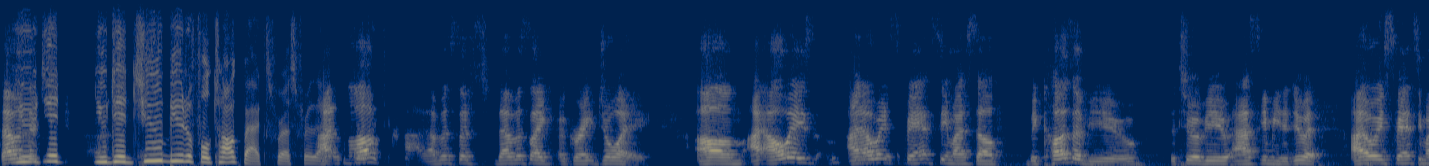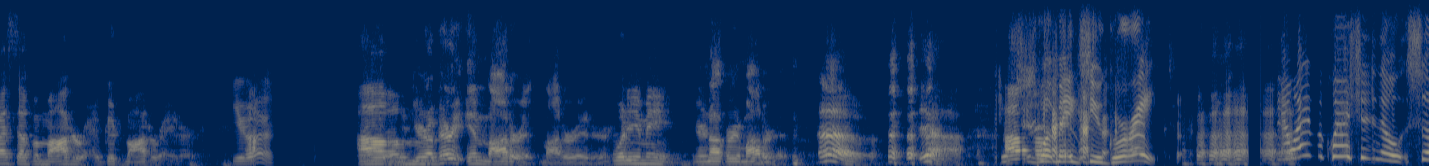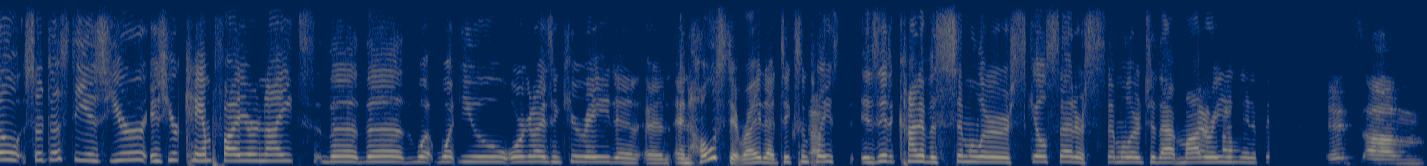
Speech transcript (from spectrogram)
That was You a- did. You did two beautiful talkbacks for us for that. I love that. That was such that was like a great joy. Um, I always I always fancy myself because of you, the two of you asking me to do it. I always fancy myself a moderator, a good moderator. You are. Um, You're a very immoderate moderator. what do you mean? You're not very moderate. Oh, yeah. Which is what makes you great. now Now I have a question though. So so Dusty, is your is your campfire nights the the what what you organize and curate and and, and host it right at Dixon Yeah. Place? Is it kind of a similar skill set or similar to that moderating in a bit? It's um,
